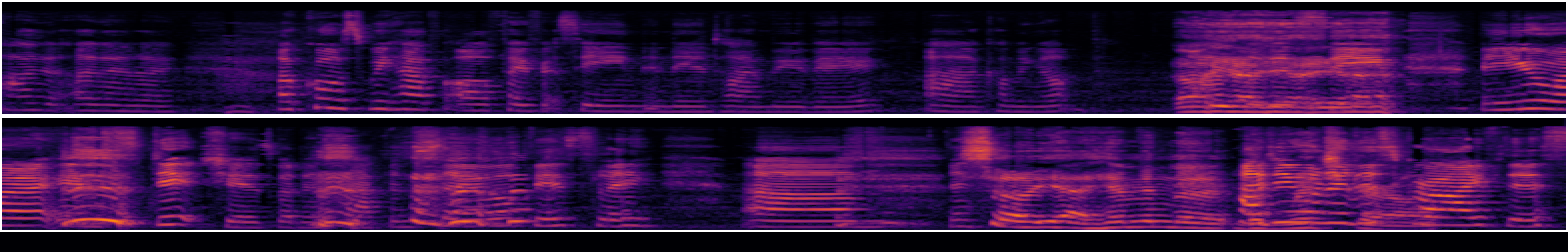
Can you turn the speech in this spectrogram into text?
I, don't- I don't know of course we have our favorite scene in the entire movie uh, coming up Oh, yeah, yeah, yeah. you were in stitches when it happened so obviously um, So yeah, him and the, the how do you want to girl. describe this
